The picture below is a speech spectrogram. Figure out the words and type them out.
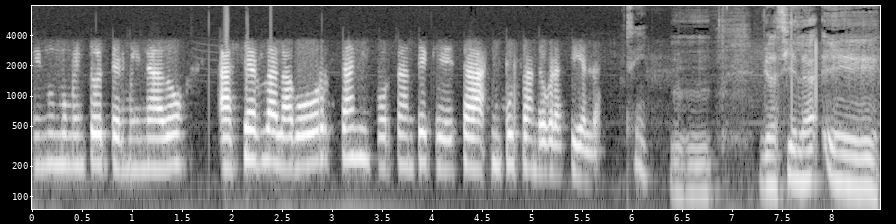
en un momento determinado hacer la labor tan importante que está impulsando Graciela. Sí. Graciela, eh,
